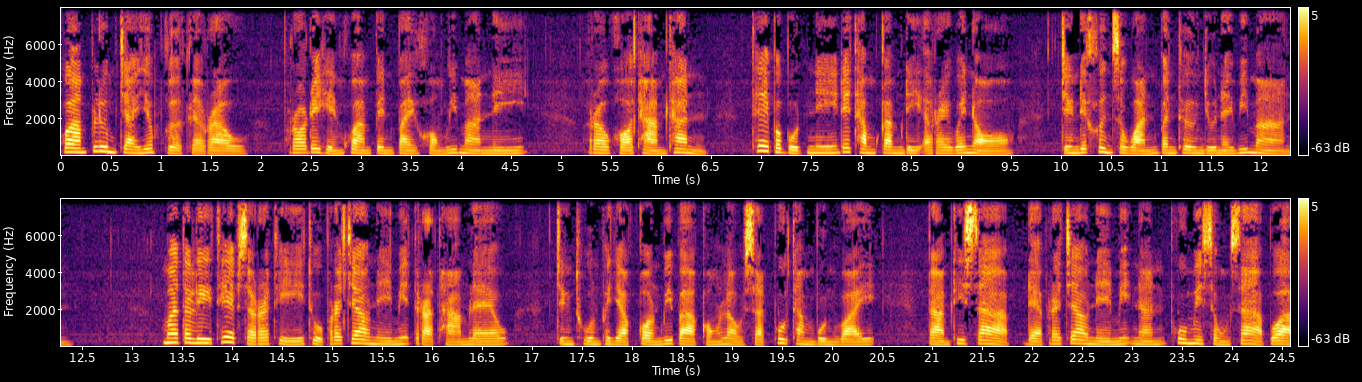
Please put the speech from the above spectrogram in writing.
ความปลื้มใจย่อมเกิดแก่เรา เพราะได้เห็นความเป็นไปของวิมานนี้ เราขอถามท่าน เทพบุตรนี้ได้ทำกรรมดีอะไรไว้หนอ จึงได้ขึ้นสวรรค์บันเทิงอยู่ในวิมาน มาตลีเทพสารถีถูกพระเจ้าเนมิตรถามแล้ว จึงทูลพยากรณ์วิบากของเหล่าสัตว์ผู้ทำบุญไว้ ตามที่ทราบแด่พระเจ้าเนมินั้นผู้ไม่ทรงทราบว่า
